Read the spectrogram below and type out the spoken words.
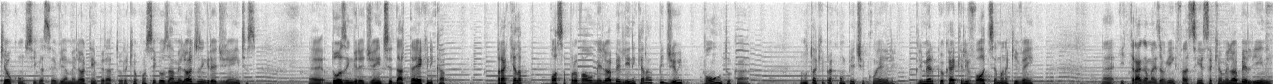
que eu consiga servir a melhor temperatura, que eu consiga usar melhor dos ingredientes, é, dos ingredientes e da técnica, para que ela possa provar o melhor Bellini que ela pediu e ponto, cara. Eu não tô aqui para competir com ele. Primeiro, porque eu quero que ele volte semana que vem, né? E traga mais alguém que fale assim, esse aqui é o melhor Bellini,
